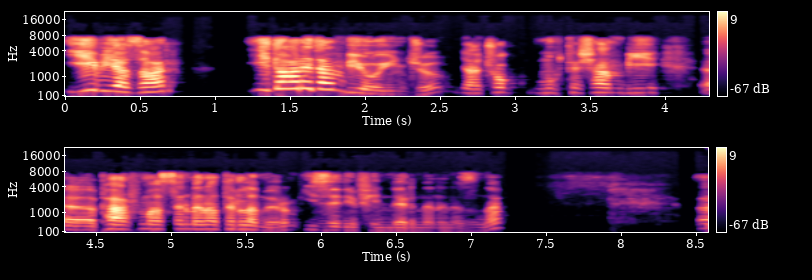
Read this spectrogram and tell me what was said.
iyi bir yazar, idare eden bir oyuncu. Yani çok muhteşem bir e, performansını ben hatırlamıyorum izlediğim filmlerinden en azından. E,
